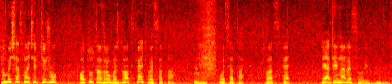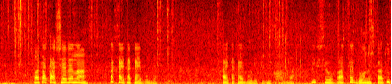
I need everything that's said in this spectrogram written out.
ну ми зараз на чертежу, отут зробиш 25 висота. Ось отак, 25. Я ти нарисую. Отака ширина, та хай така й буде. Хай така й буде 50, да. І все. А це донышко, а тут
